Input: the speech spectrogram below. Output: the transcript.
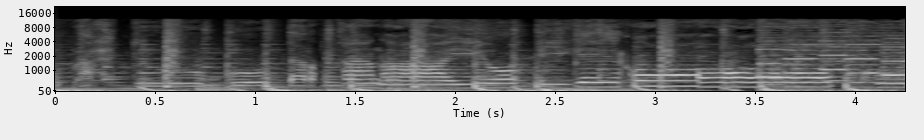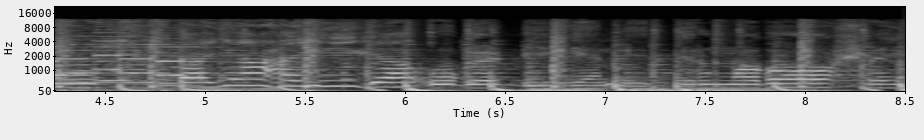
ubaxduugu dharqanayo dhigay roobku dhayahayga uga dhiganid dirmagooshay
